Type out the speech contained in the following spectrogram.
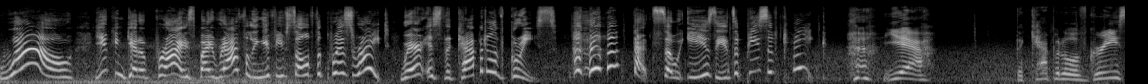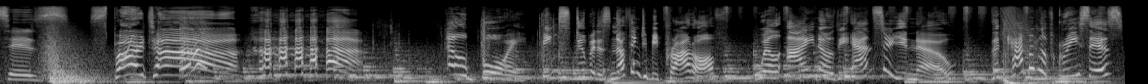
Wow! You can get a prize by raffling if you've solved the quiz right. Where is the capital of Greece? That's so easy. It's a piece of cake. yeah. The capital of Greece is Sparta! oh boy, being stupid is nothing to be proud of. Well, I know the answer, you know. The capital of Greece is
